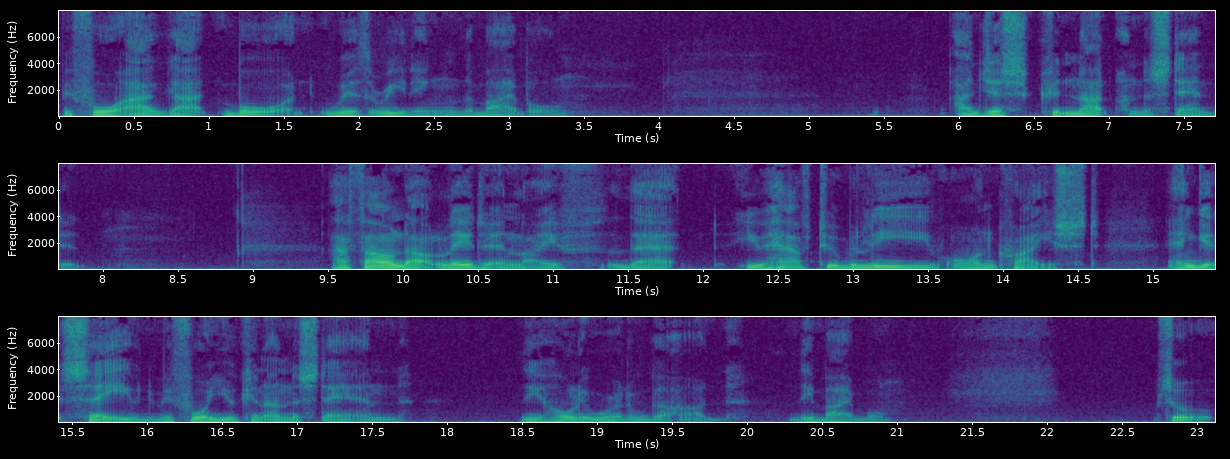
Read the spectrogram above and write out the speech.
before I got bored with reading the Bible. I just could not understand it. I found out later in life that you have to believe on Christ and get saved before you can understand the Holy Word of God, the Bible. So,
